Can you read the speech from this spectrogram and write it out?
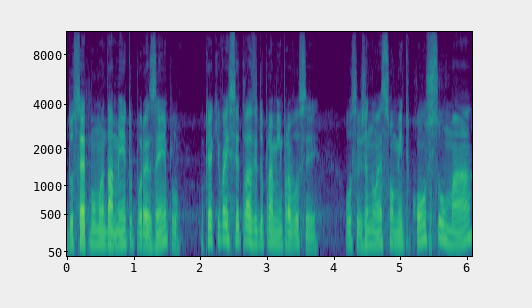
do sétimo mandamento, por exemplo, o que é que vai ser trazido para mim para você? Ou seja, não é somente consumar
